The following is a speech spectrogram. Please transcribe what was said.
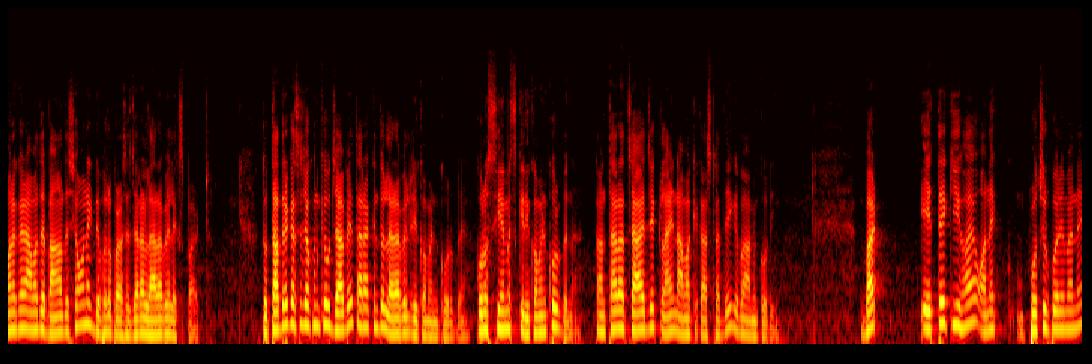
মনে করেন আমাদের বাংলাদেশে অনেক ডেভেলপার আছে যারা ল্যারাবেল এক্সপার্ট তো তাদের কাছে যখন কেউ যাবে, তারা কিন্তু ল্যারাবেল রিকমেন্ড করবে। কোনো সিএমএসকে রিকমেন্ড করবে না? কারণ তারা চায় যে ক্লায়েন্ট আমাকে কাজটা দিক এবং আমি করি। বাট এতে কি হয়? অনেক প্রচুর পরিমাণে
